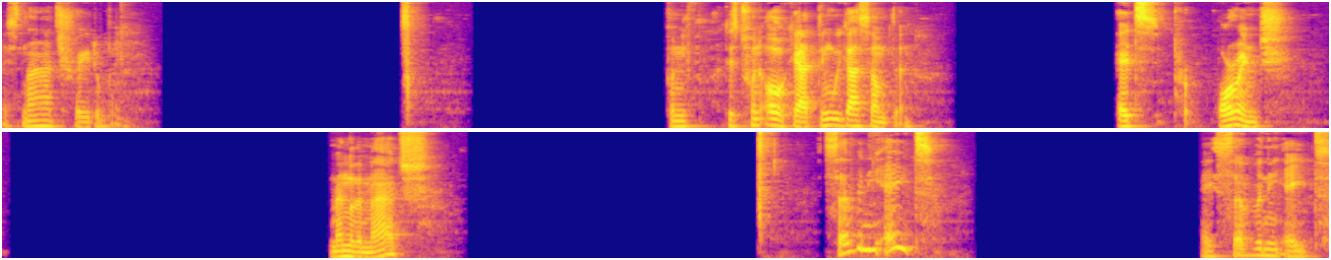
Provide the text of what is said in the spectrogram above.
It's not tradable. 20, this 20, oh, okay, I think we got something. It's orange. Man of the match. 78. A 78.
